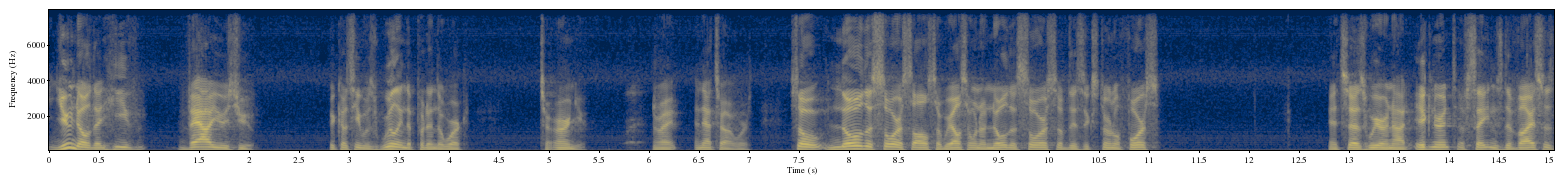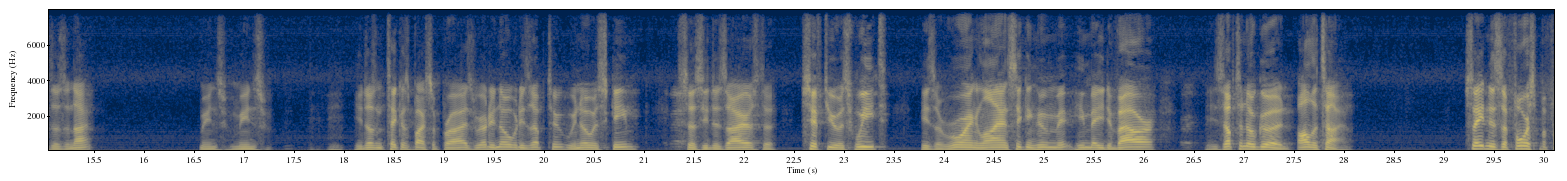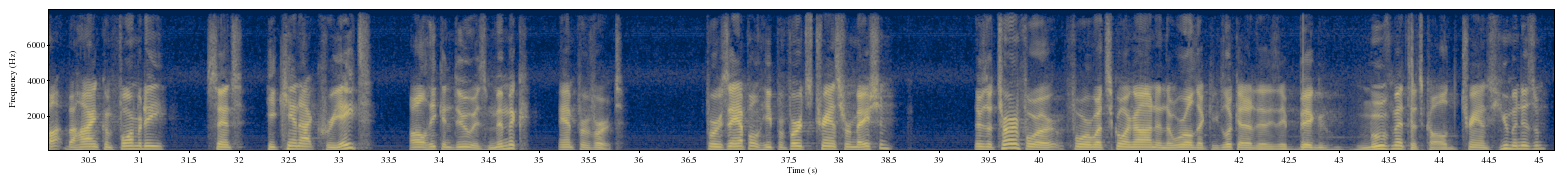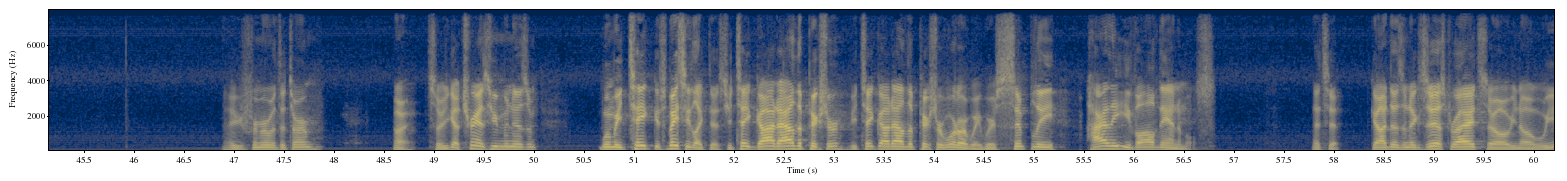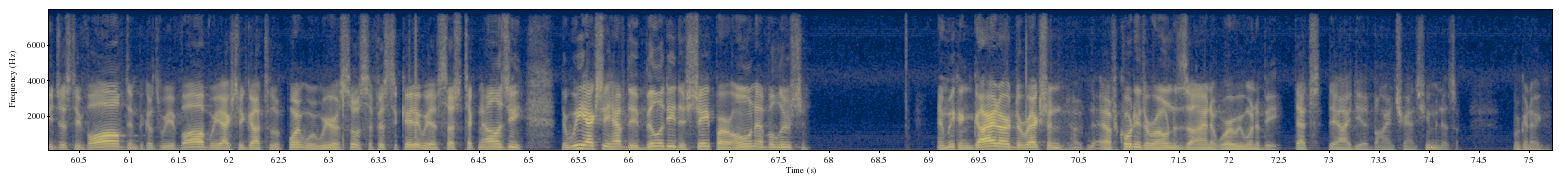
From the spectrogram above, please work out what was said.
you know that he values you because he was willing to put in the work to earn you. Right? And that's how it works. So know the source also. We also want to know the source of this external force. It says we are not ignorant of Satan's devices, does it not? Means means he doesn't take us by surprise. We already know what he's up to. We know his scheme. He says he desires to sift you as wheat. He's a roaring lion seeking whom he may devour. He's up to no good all the time. Satan is the force behind conformity since he cannot create. All he can do is mimic and pervert. For example, he perverts transformation. There's a term for, for what's going on in the world that you look at it as a big movement. It's called transhumanism. Are you familiar with the term? All right. So you got transhumanism. When we take, it's basically like this you take God out of the picture. If you take God out of the picture, what are we? We're simply highly evolved animals. That's it. God doesn't exist, right? So, you know, we just evolved, and because we evolved, we actually got to the point where we are so sophisticated, we have such technology, that we actually have the ability to shape our own evolution. And we can guide our direction according to our own design of where we want to be. That's the idea behind transhumanism. We're going to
